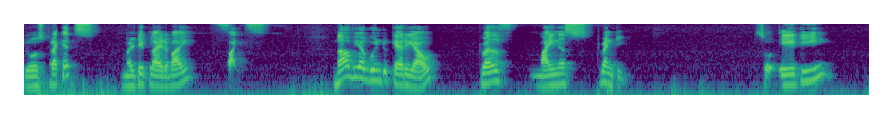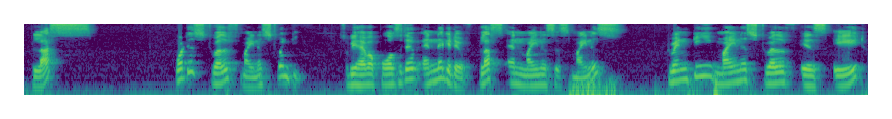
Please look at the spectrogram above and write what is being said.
close brackets multiplied by 5. Now we are going to carry out 12 minus 20. So 18 plus, what is 12 minus 20? So we have a positive and negative, plus and minus is minus. 20 minus 12 is 8.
